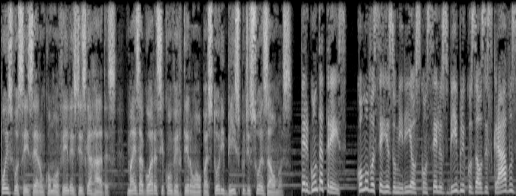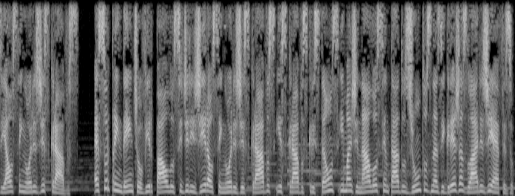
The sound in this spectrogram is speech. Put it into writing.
Pois vocês eram como ovelhas desgarradas, mas agora se converteram ao pastor e bispo de suas almas. Pergunta 3. Como você resumiria os conselhos bíblicos aos escravos e aos senhores de escravos? É surpreendente ouvir Paulo se dirigir aos senhores de escravos e escravos cristãos e imaginá-los sentados juntos nas igrejas lares de Éfeso.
